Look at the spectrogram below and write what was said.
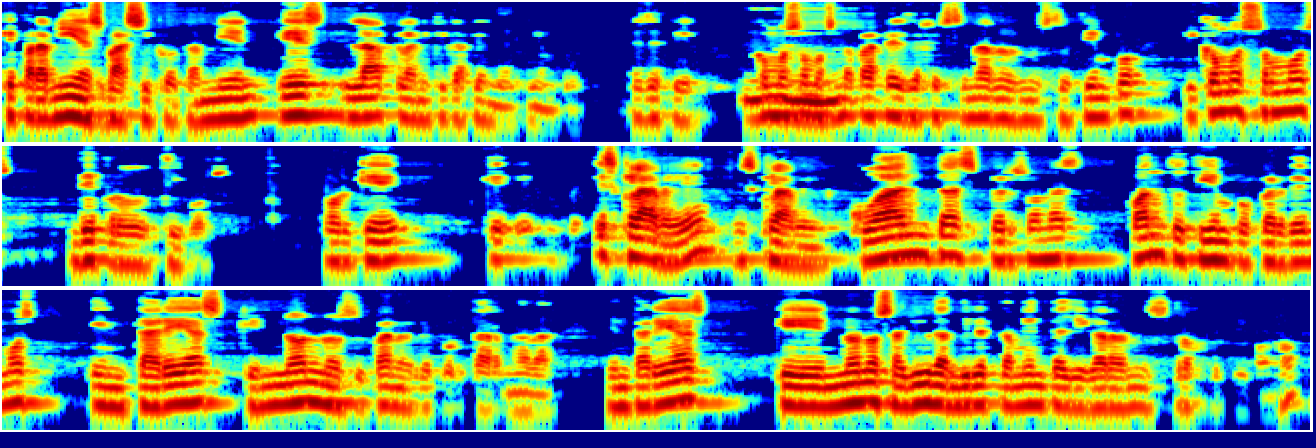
que para mí es básico también, es la planificación del tiempo. Es decir, cómo somos capaces de gestionarnos nuestro tiempo y cómo somos de productivos. Porque es clave, ¿eh? Es clave. ¿Cuántas personas, cuánto tiempo perdemos en tareas que no nos van a reportar nada? En tareas que no nos ayudan directamente a llegar a nuestro objetivo, ¿no?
